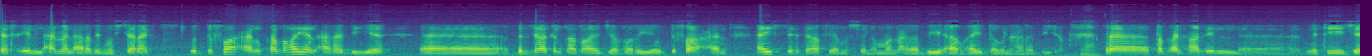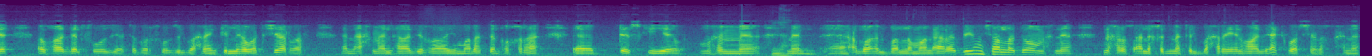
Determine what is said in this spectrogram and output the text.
تفعيل العمل العربي المشترك والدفاع عن القضايا العربية آه بالذات القضايا الجوهرية والدفاع عن أي استهداف يمس الأمة العربية أو أي دولة عربية. نعم. فطبعا هذه النتيجة أو هذا الفوز يعتبر فوز البحرين كلها وأتشرف أن أحمل هذه الراية مرة أخرى آه تزكية مهمة نعم. من أعضاء البرلمان العربي. وإن شاء الله دوم إحنا نحرص على خدمة البحرين وهذه أكبر شرف إحنا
